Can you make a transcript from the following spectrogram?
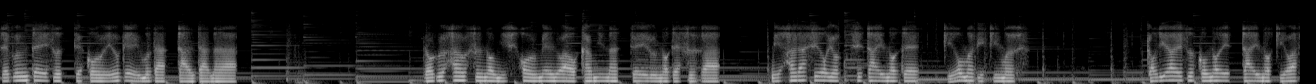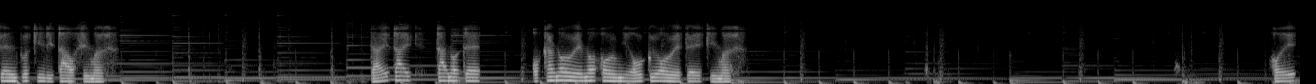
セブンデイズってこういうゲームだったんだなログハウスの西方面は丘になっているのですが、見晴らしを良くしたいので、木を間引きます。とりあえずこの一帯の木は全部切り倒します。大体切ったので、丘の上の方に多くを植えていきます。ほい。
